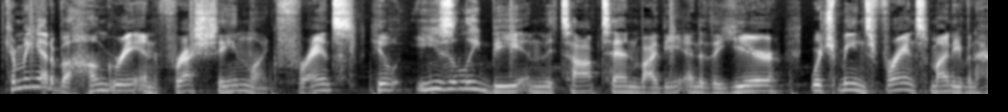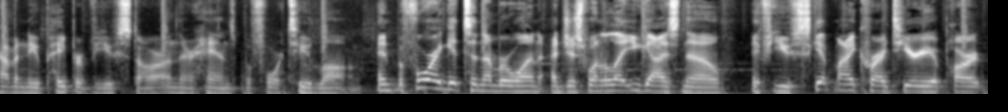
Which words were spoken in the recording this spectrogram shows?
coming out of a hungry and fresh scene like France, he'll easily be in the top 10 by the end of the year, which means France might even have a new pay per view star on their hands before too long. And before I get to number one, I just want to let you guys know if you skip my criteria part,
